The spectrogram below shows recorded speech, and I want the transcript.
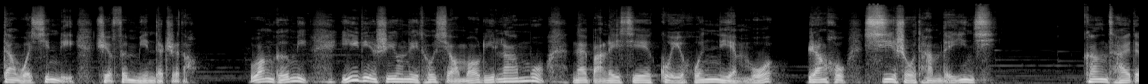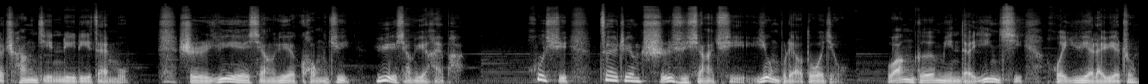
但我心里却分明的知道，王革命一定是用那头小毛驴拉磨来把那些鬼魂碾磨，然后吸收他们的阴气。刚才的场景历历在目，是越想越恐惧。越想越害怕，或许再这样持续下去，用不了多久，王革命的阴气会越来越重。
